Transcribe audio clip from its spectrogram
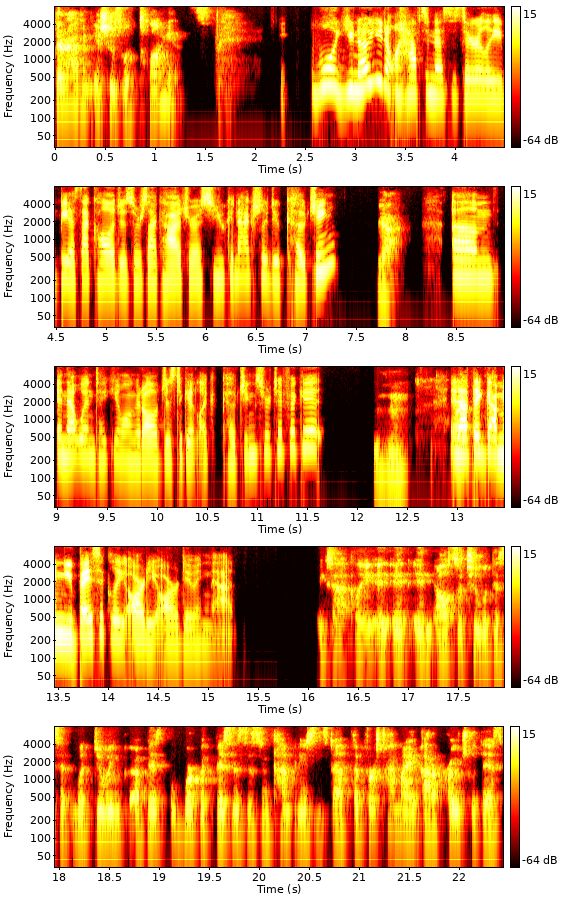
they're having issues with clients. Well, you know, you don't have to necessarily be a psychologist or psychiatrist. You can actually do coaching. Yeah. Um, and that wouldn't take you long at all just to get like a coaching certificate. hmm And I Right. think, I mean, you basically already are doing that. Exactly. It, it, and also too with this with doing a bus work with businesses and companies and stuff. The first time I got approached with this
